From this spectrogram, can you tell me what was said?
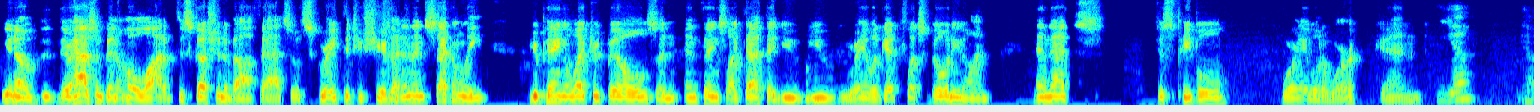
you know, there hasn't been a whole lot of discussion about that. So it's great that you shared that. And then secondly, you're paying electric bills and, and things like that that you, you were able to get flexibility on. And that's just people weren't able to work and yeah, yeah.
